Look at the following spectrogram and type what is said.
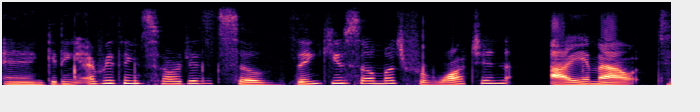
and getting everything started. So thank you so much for watching. I am out.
